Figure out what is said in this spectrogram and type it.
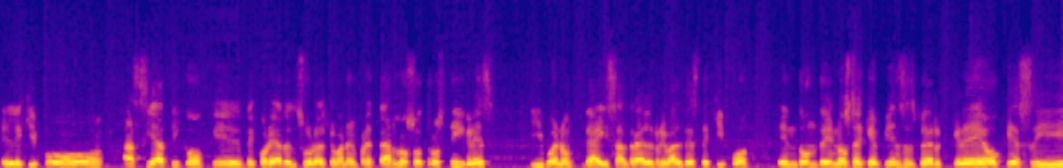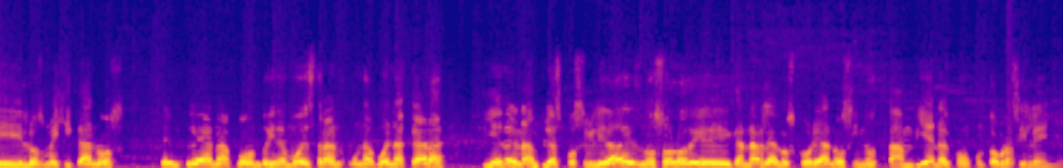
el equipo asiático que de Corea del Sur al que van a enfrentar los otros Tigres y bueno, de ahí saldrá el rival de este equipo en donde no sé qué piensas ver, creo que si los mexicanos se emplean a fondo y demuestran una buena cara, tienen amplias posibilidades no solo de ganarle a los coreanos, sino también al conjunto brasileño.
